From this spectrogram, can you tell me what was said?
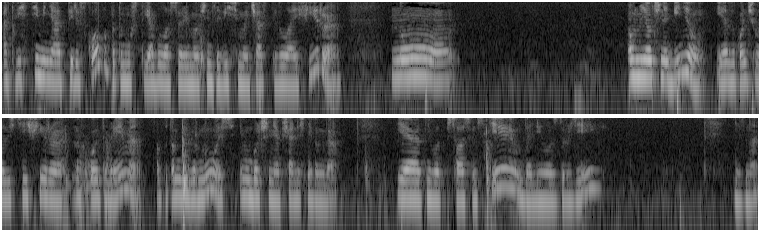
отвести меня от перископа, потому что я была все время очень зависимой, часто вела эфиры, но он меня очень обидел, я закончила вести эфиры на какое-то время, а потом я вернулась, и мы больше не общались никогда. Я от него отписалась в инсте, удалила с друзей. Не знаю.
